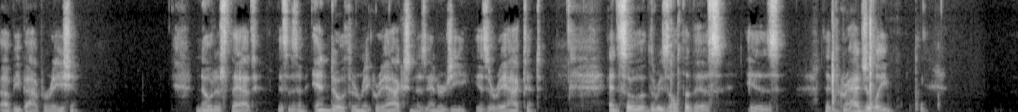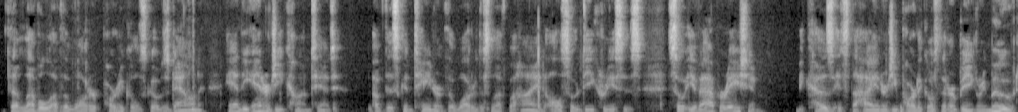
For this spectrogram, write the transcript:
of evaporation. Notice that this is an endothermic reaction as energy is a reactant. And so the result of this is that gradually the level of the water particles goes down and the energy content of this container of the water that's left behind also decreases. So evaporation, because it's the high energy particles that are being removed,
